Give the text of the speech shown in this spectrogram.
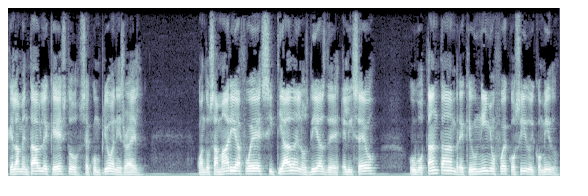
Qué lamentable que esto se cumplió en Israel. Cuando Samaria fue sitiada en los días de Eliseo, hubo tanta hambre que un niño fue cocido y comido,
